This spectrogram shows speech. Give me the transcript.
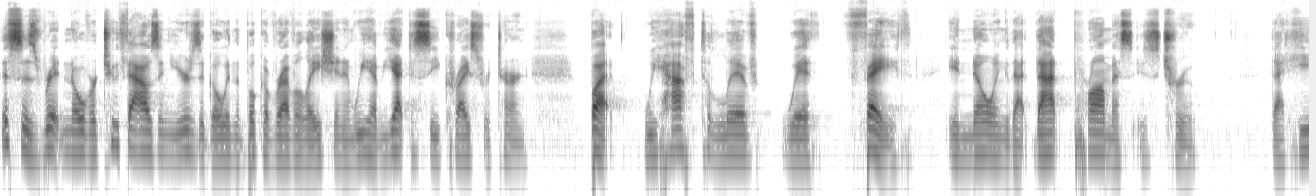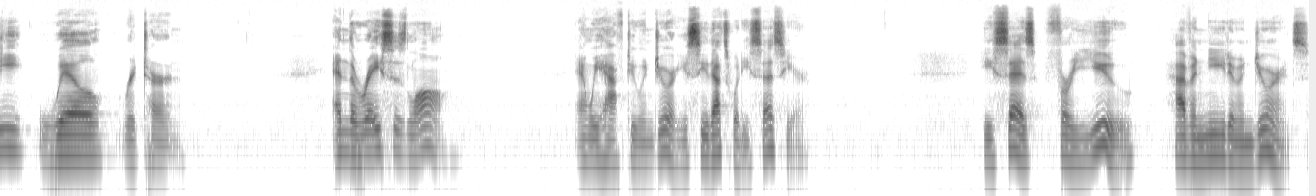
This is written over 2,000 years ago in the book of Revelation, and we have yet to see Christ return. But we have to live with faith in knowing that that promise is true, that He will return. And the race is long, and we have to endure. You see, that's what He says here. He says, For you have a need of endurance,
